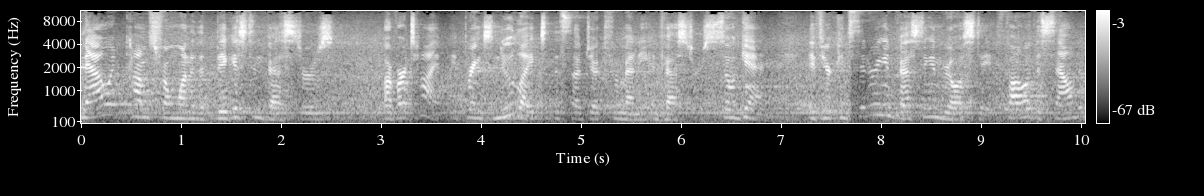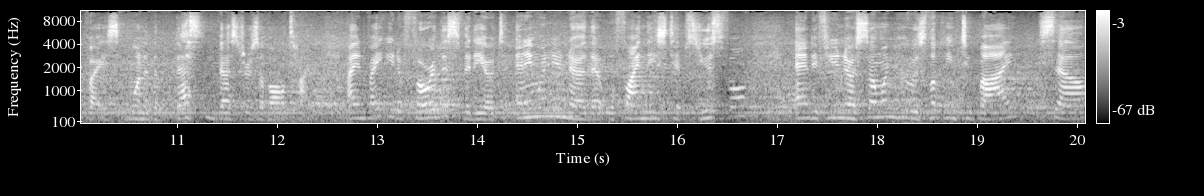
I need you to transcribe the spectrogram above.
Now it comes from one of the biggest investors of our time. It brings new light to the subject for many investors. So again, if you're considering investing in real estate, follow the sound advice of one of the best investors of all time. I invite you to forward this video to anyone you know that will find these tips useful. And if you know someone who is looking to buy, sell,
